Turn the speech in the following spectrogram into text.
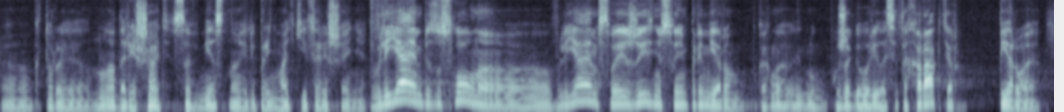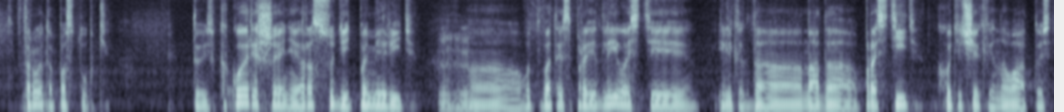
э, которые ну, надо решать совместно или принимать какие-то решения. Влияем, безусловно, э, влияем своей жизнью, своим примером. Как мы, ну, уже говорилось, это характер, первое. Второе — это поступки. То есть какое решение рассудить, помирить, Мгм. э, вот в этой справедливости или когда надо простить, хоть и человек виноват. То есть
